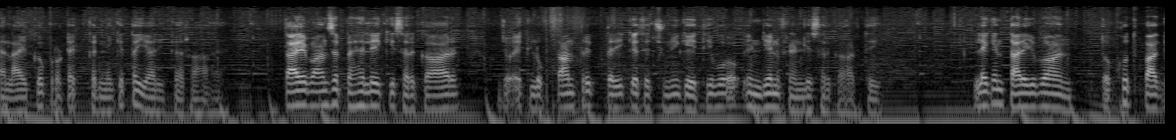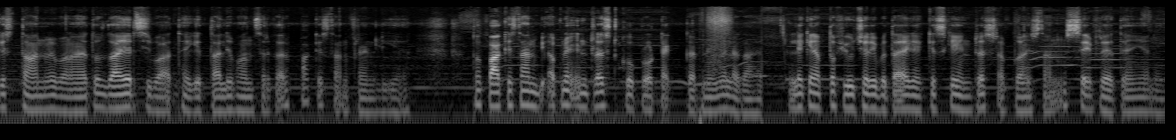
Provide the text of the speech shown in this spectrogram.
एलाई को प्रोटेक्ट करने की तैयारी कर रहा है। तालिबान से पहले की सरकार जो एक लोकतांत्रिक तरीके से चुनी गई थी, वो इंडियन फ्रेंडली सरकार थी। लेकिन तालिबान तो खुद पाकिस्तान में बनाया तो ज़ाहिर सी बात है कि तालिबान सरकार पाकिस्तान फ्रेंडली है। तो पाकिस्तान भी अपने इंटरेस्ट को प्रोटेक्ट करने में लगा है। लेकिन अब तो फ्यूचर ही बताएगा किसके इंटरेस्ट अफ़गानिस्तान में सेफ़ रहते हैं या नहीं।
